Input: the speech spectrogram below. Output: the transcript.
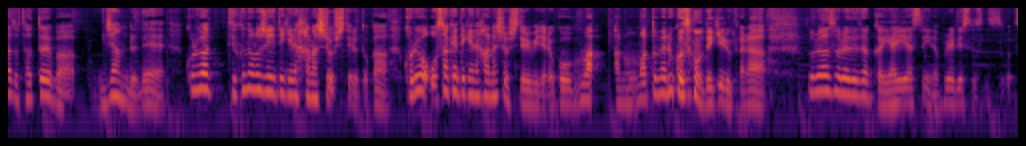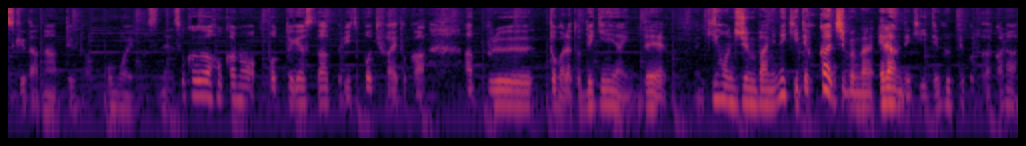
あと例えばジャンルでこれはテクノロジー的な話をしてるとかこれはお酒的な話をしてるみたいなこう、ま、あのまとめることもできるからそれはそれでなんかやりやすいなプレイリストすごい好きだなっていうのは思いますね。そこが他のポッドキャストアプリ Spotify とか Apple とかだとできないので基本順番にね聞いていくか自分が選んで聞いていくってことだから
